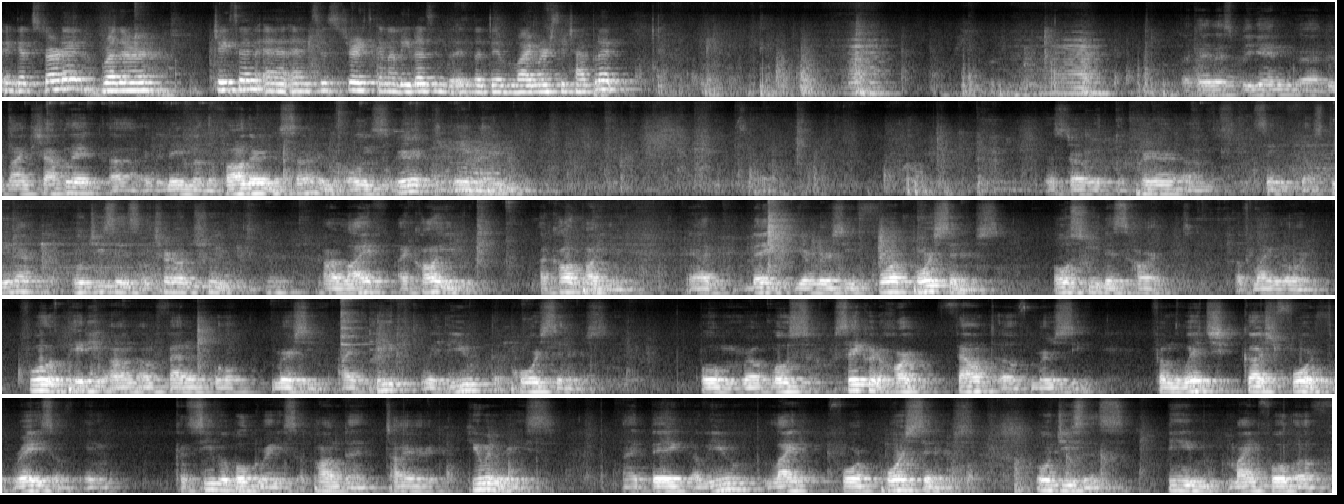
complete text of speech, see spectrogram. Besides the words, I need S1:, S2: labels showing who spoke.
S1: and get started. Brother Jason and, and sister is going to lead us in the, in the Divine Mercy Chaplet.
S2: Okay, let's begin uh, Divine Chaplet uh, in the name of the Father, and the Son, and the Holy Spirit. Amen. So, let's start with the prayer of Saint Faustina. O Jesus, eternal truth, our life, I call you, I call upon you, and I beg your mercy for poor sinners. O sweetness heart of my Lord full of pity and unfathomable mercy. I plead with you, the poor sinners. O most sacred heart, fount of mercy, from which gush forth rays of inconceivable grace upon the entire human race. I beg of you, light for poor sinners. O Jesus, be mindful of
